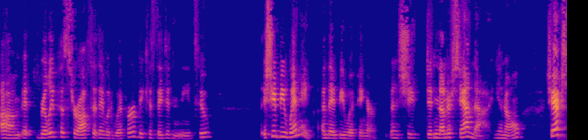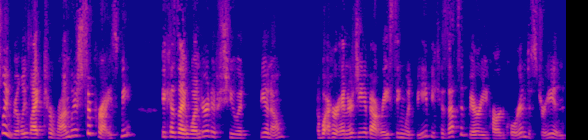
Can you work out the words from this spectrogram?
Um, it really pissed her off that they would whip her because they didn't need to. She'd be winning and they'd be whipping her. And she didn't understand that, you know. She actually really liked to run, which surprised me because I wondered if she would, you know, what her energy about racing would be because that's a very hardcore industry and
